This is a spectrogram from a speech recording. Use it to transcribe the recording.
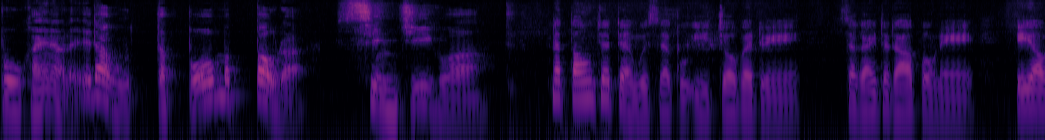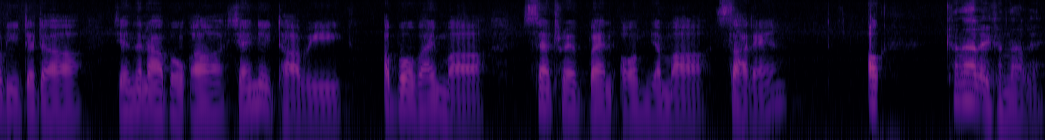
ပို့ခိုင်းတာလေအဲ့ဒါကိုတဘောမပေါက်တာစင်ကြီးကွာ 2000ကျပ်တန်ငွေဆက်ကူဤကြောဘက်တွင်စကိုင်းတရားပုံနဲ့အေယော်ဒီတရားရန်ဒနာပုံအားရိုက်နှိပ်ထားပြီးအပေါ်ပိုင်းမှာ Central Bank of Myanmar စာတမ်းအောက်ခဏလေးခဏလေး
